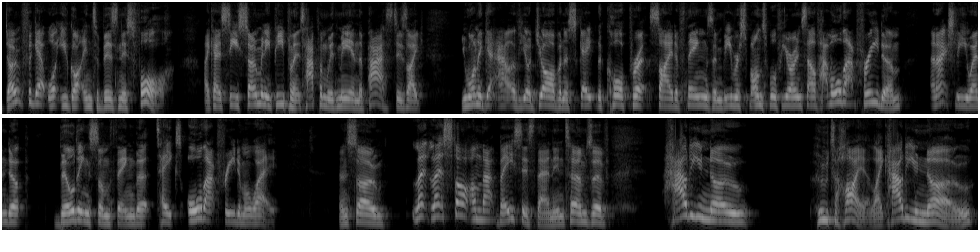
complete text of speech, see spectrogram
don't forget what you got into business for. Like I see so many people, and it's happened with me in the past, is like you want to get out of your job and escape the corporate side of things and be responsible for your own self, have all that freedom and actually, you end up building something that takes all that freedom away. And so let, let's start on that basis then, in terms of how do you know who to hire? Like, how do you know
